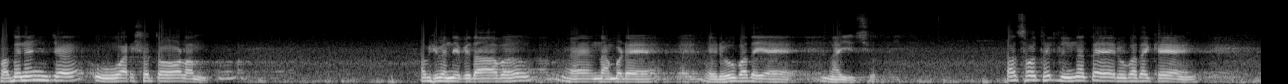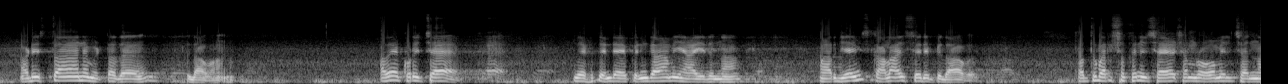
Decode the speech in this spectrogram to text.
പതിനഞ്ച് വർഷത്തോളം അഭിമന്യ പിതാവ് നമ്മുടെ രൂപതയെ നയിച്ചു. വാസ്തവത്തിൽ ഇന്നത്തെ രൂപതയ്ക്ക് അടിസ്ഥാനമിട്ടത് പിതാവാണ്. അതേക്കുറിച്ച് അദ്ദേഹത്തിന്റെ പിൻഗാമിയായിരുന്ന മാർ ജെയിംസ് കലാശ്ശേരി പിതാവ് പത്ത് വർഷത്തിന് ശേഷം റോമിൽ ചെന്ന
